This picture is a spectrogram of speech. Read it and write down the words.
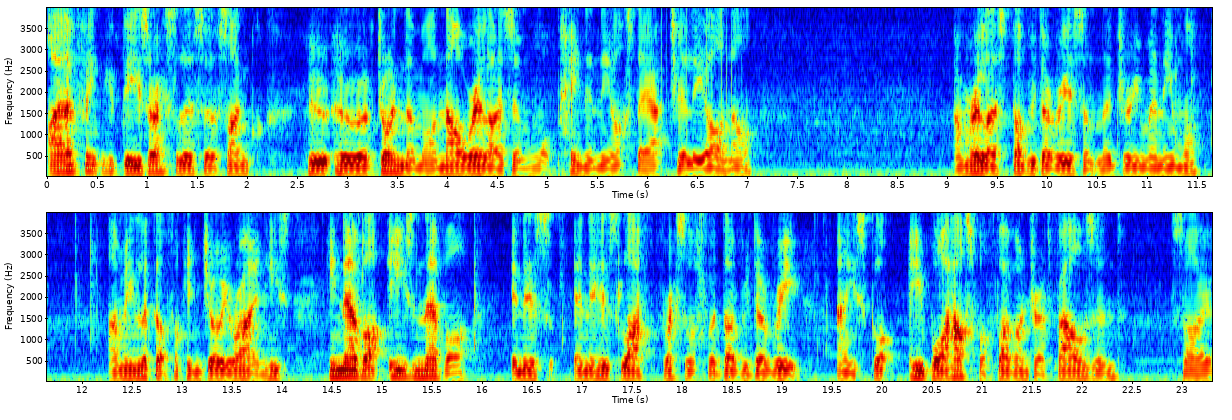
I think these wrestlers who have signed, who who have joined them, are now realizing what pain in the ass they actually are now. And realize WWE isn't their dream anymore. I mean, look at fucking Joey Ryan. He's he never he's never in his in his life wrestled for WWE, and he's got he bought a house for five hundred thousand. So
